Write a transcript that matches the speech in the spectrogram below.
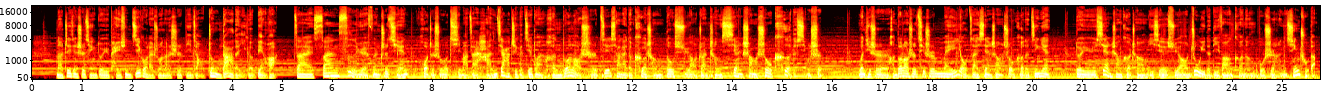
那这件事情对于培训机构来说呢，是比较重大的一个变化。在三四月份之前，或者说起码在寒假这个阶段，很多老师接下来的课程都需要转成线上授课的形式。问题是，很多老师其实没有在线上授课的经验，对于线上课程一些需要注意的地方，可能不是很清楚的。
